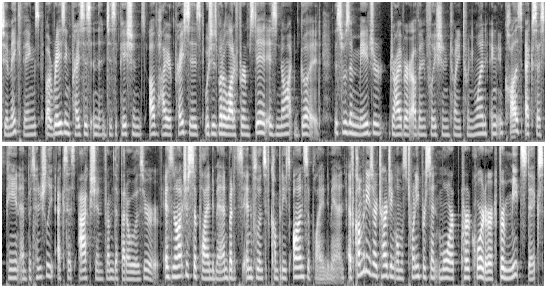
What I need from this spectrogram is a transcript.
to make things, but raising prices in the anticipation of higher prices, which is what a lot of firms did, is not good. This was a major driver of inflation in 2021 and caused excess pain and potentially excess action from the Federal Reserve. It's not just supply and demand, but it's the influence of companies on supply and demand. If companies are charging almost 20% more per quarter for meat sticks,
